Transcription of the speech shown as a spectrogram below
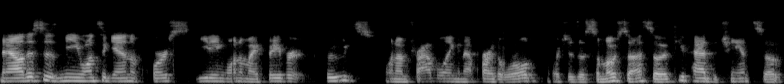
Now this is me once again, of course, eating one of my favorite foods when I'm traveling in that part of the world, which is a samosa. So if you've had the chance of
